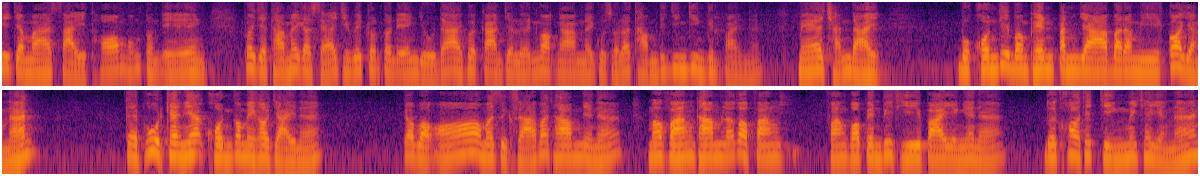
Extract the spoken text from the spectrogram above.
ที่จะมาใส่ท้องของตนเอง เพื่อจะทำให้กระแสชีวิตของตนเองอยู่ได้ เพื่อการเจริญงอกงามในกุศลธรรมที่ยิ่งยิ่งขึ้นไปนะแม้ฉันใด บุคคลที่บำเพ็ญปัญญาบารมีก็อย่างนั้น แต่พูดแค่นี้คนก็ไม่เข้าใจนะ ก็บอกอ๋อมาศึกษาพระธรรมเนี่ยนะมาฟังธรรมแล้วก็ฟังฟังพอเป็นพิธีไปอย่างเงี้ยนะ โดยข้อเท็จจริงไม่ใช่อย่างนั้น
